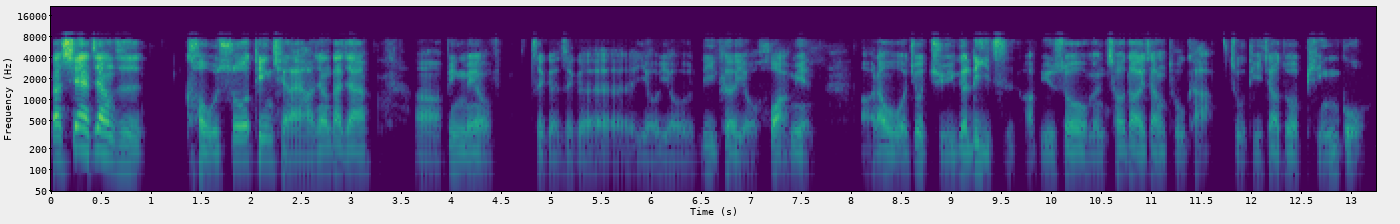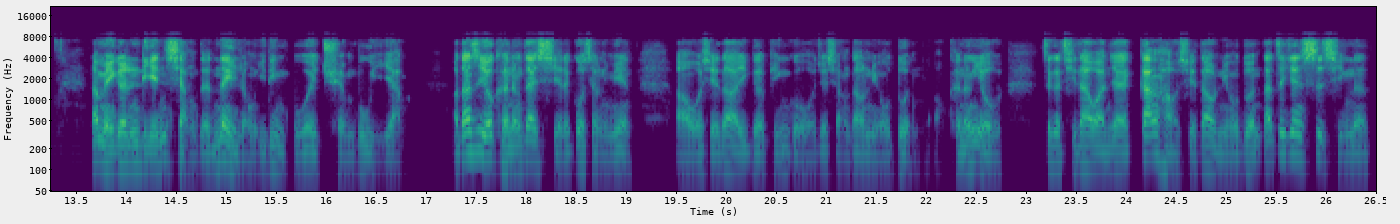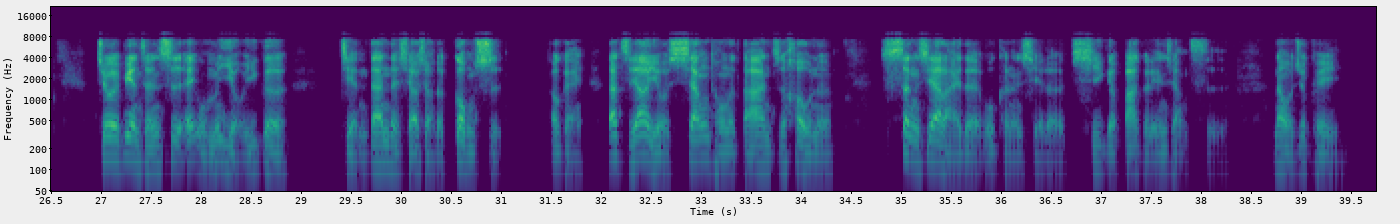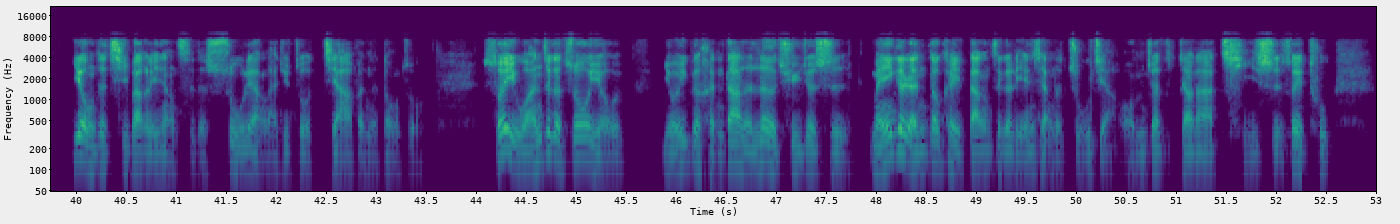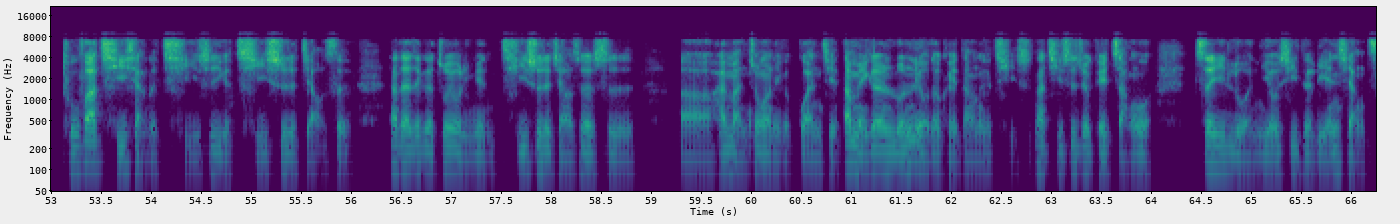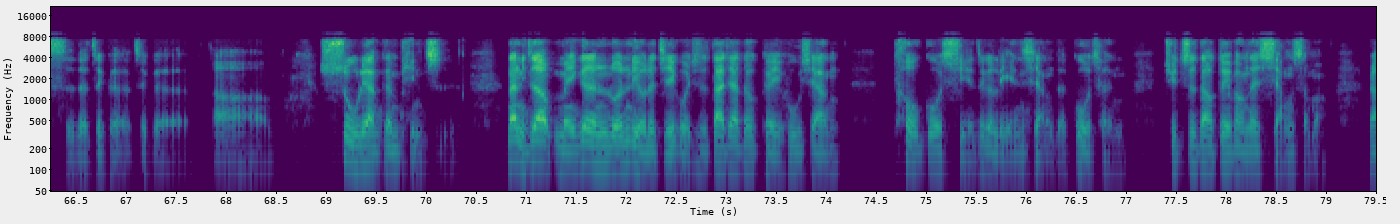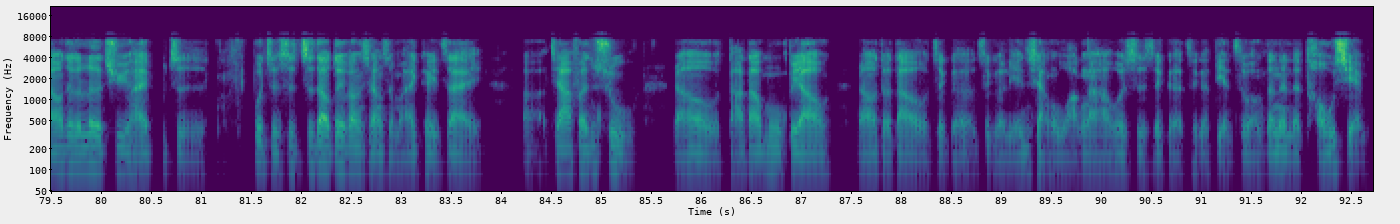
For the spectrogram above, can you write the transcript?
那现在这样子口说听起来好像大家呃并没有这个这个有有立刻有画面啊，那我就举一个例子啊，比如说我们抽到一张图卡，主题叫做苹果，那每个人联想的内容一定不会全部一样啊。但是有可能在写的过程里面，啊，我写到一个苹果，我就想到牛顿啊，可能有这个其他玩家也刚好写到牛顿，那这件事情呢，就会变成是，哎，我们有一个简单的小小的共识，OK，那只要有相同的答案之后呢，剩下来的我可能写了七个八个联想词，那我就可以用这七八个联想词的数量来去做加分的动作，所以玩这个桌游。有一个很大的乐趣，就是每一个人都可以当这个联想的主角，我们就叫他骑士。所以图突发奇想的骑是一个骑士的角色。那在这个桌游里面，骑士的角色是呃还蛮重要的一个关键。那每个人轮流都可以当那个骑士，那骑士就可以掌握这一轮游戏的联想词的这个这个呃数量跟品质。那你知道每个人轮流的结果就是大家都可以互相。透过写这个联想的过程，去知道对方在想什么，然后这个乐趣还不止，不只是知道对方想什么，还可以再呃加分数，然后达到目标，然后得到这个这个联想王啊，或是这个这个点子王等等的头衔。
